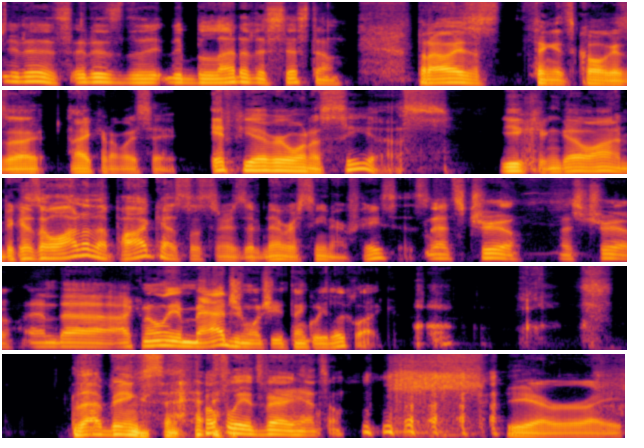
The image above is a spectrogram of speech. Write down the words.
It is. It is the the blood of the system. But I always think it's cool because I I can always say if you ever want to see us, you can go on because a lot of the podcast listeners have never seen our faces. That's true. That's true. And uh, I can only imagine what you think we look like. That being said, Hopefully, it's very handsome. yeah, right.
